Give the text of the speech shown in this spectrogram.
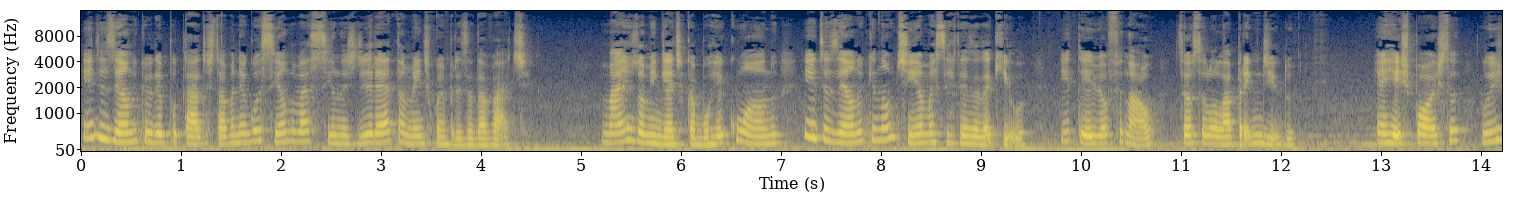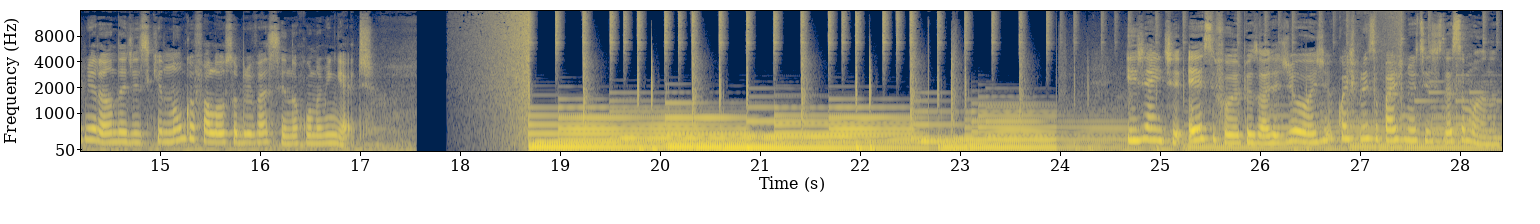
e dizendo que o deputado estava negociando vacinas diretamente com a empresa da VAT. Mas Dominguete acabou recuando e dizendo que não tinha mais certeza daquilo e teve, ao final, seu celular prendido. Em resposta, Luiz Miranda disse que nunca falou sobre vacina com Dominguete. E, gente, esse foi o episódio de hoje com as principais notícias da semana.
